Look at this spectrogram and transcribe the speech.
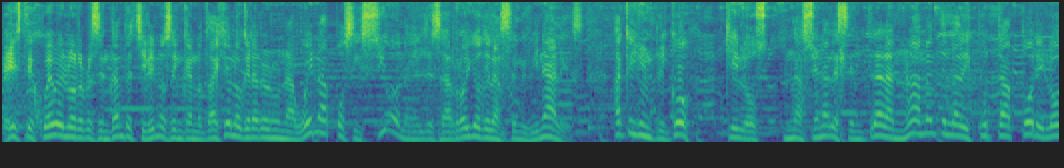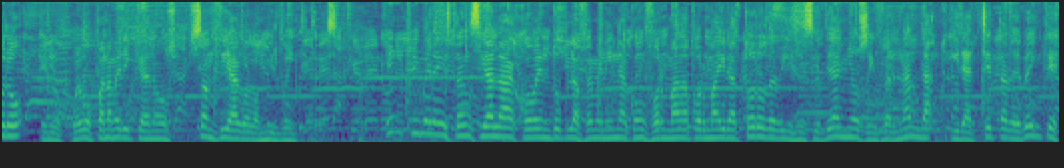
Este jueves los representantes chilenos en canotaje lograron una buena posición en el desarrollo de las semifinales. Aquello implicó que los nacionales entraran nuevamente en la disputa por el oro en los Juegos Panamericanos Santiago 2023. En primera instancia, la joven dupla femenina conformada por Mayra Toro de 17 años y Fernanda Iracheta de 20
